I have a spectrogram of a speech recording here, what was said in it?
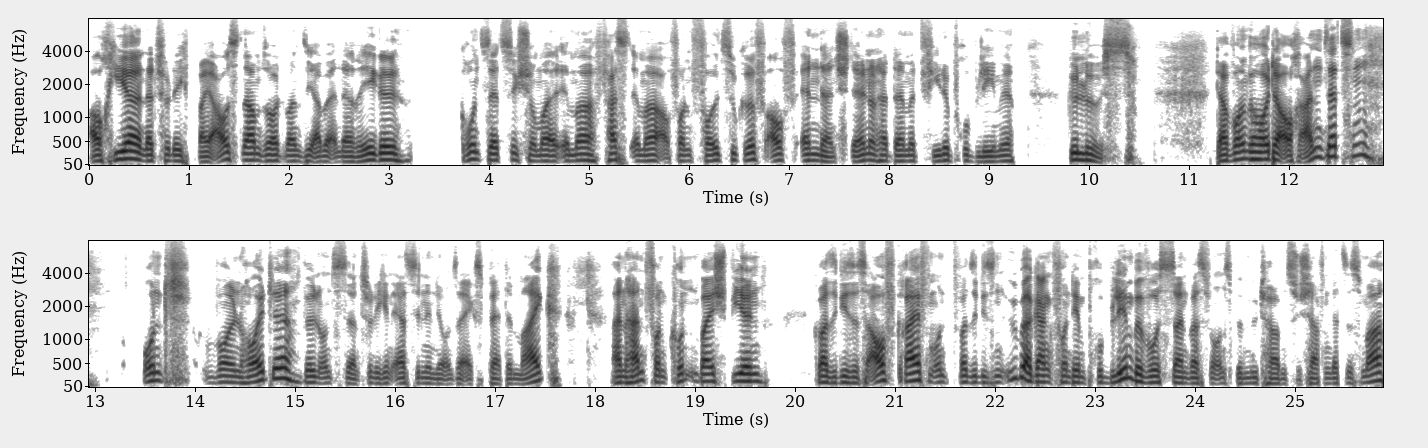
Auch hier natürlich bei Ausnahmen sollte man sie aber in der Regel grundsätzlich schon mal immer, fast immer von Vollzugriff auf Ändern stellen und hat damit viele Probleme gelöst. Da wollen wir heute auch ansetzen und wollen heute, will uns natürlich in erster Linie unser Experte Mike, anhand von Kundenbeispielen quasi dieses Aufgreifen und quasi diesen Übergang von dem Problembewusstsein, was wir uns bemüht haben zu schaffen letztes Mal,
